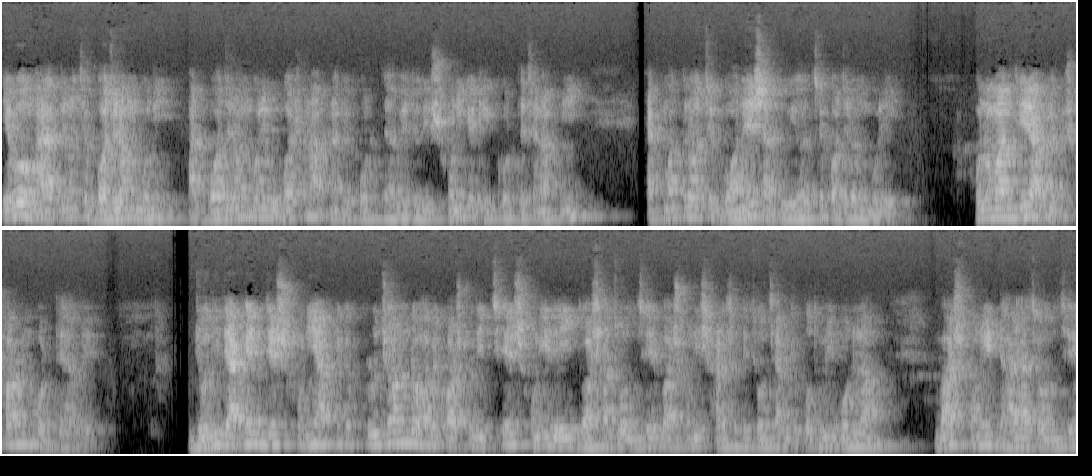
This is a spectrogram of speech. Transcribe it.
এবং আরেকজন হচ্ছে বজরং আর বজরং বলির উপাসনা আপনাকে করতে হবে। যদি শনিকে ঠিক করতে চান আপনি, একমাত্র হচ্ছে গণেশ আর দুই হচ্ছে বজরং হনুমানজির আপনাকে স্মরণ করতে হবে। যদি দেখেন যে শনি আপনাকে প্রচণ্ডভাবে কষ্ট দিচ্ছে, শনির এই দশা চলছে বা শনি সাড়ে সাথে চলছে, আমি তো প্রথমেই বললাম, বা শনির ঢায়া চলছে,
